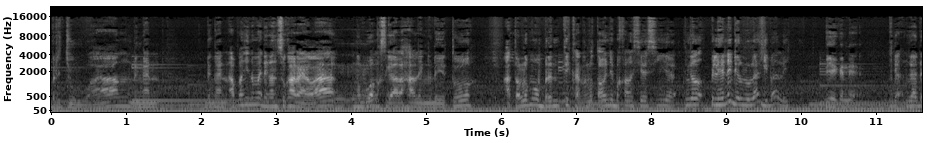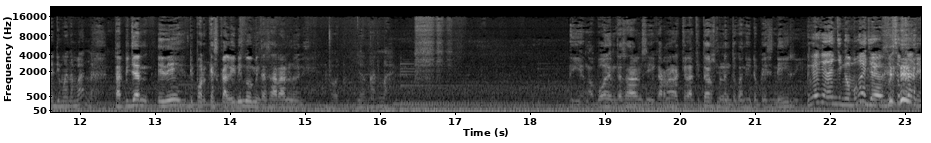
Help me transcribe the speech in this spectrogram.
berjuang dengan dengan apa sih namanya dengan sukarela Hmm. ngebuang segala hal yang udah itu atau lu mau berhenti karena lu tahu ini bakal sia-sia. Tinggal pilihannya di lu lagi balik. Iya kan ya? Nggak nggak ada di mana-mana. Tapi Jan ini di podcast kali ini gue minta saran lu nih boleh minta saran sih karena laki-laki itu harus menentukan hidupnya sendiri. Enggak enggak anjing ngomong aja gue suka nih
